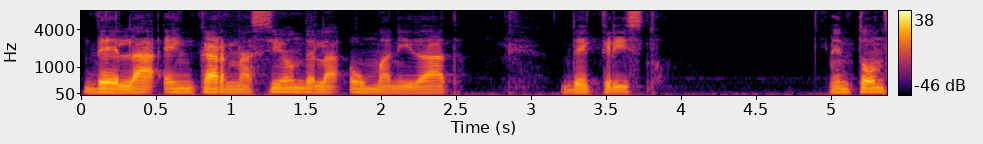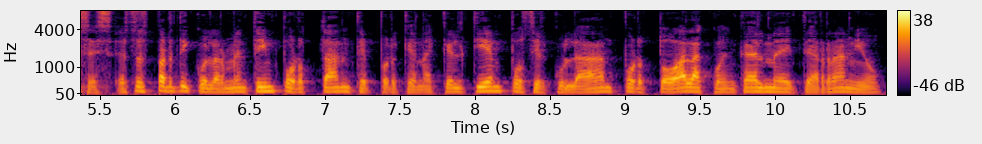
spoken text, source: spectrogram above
de la encarnación de la humanidad de Cristo. Entonces, esto es particularmente importante porque en aquel tiempo circulaban por toda la cuenca del Mediterráneo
